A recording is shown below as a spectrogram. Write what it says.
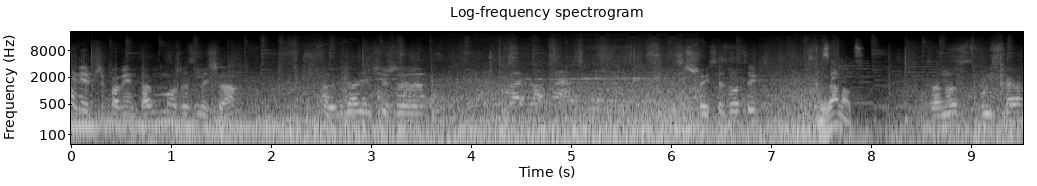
Nie wiem czy pamiętam, może zmyślam, ale wydaje mi się, że jest 600 zł Za noc. za noc, dwójka,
